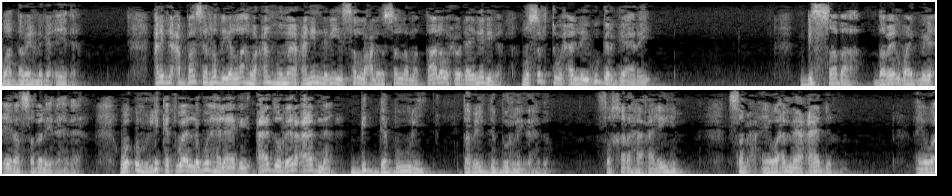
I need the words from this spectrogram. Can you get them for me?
waa dabayl magaceeda. can ibni cabaasin radia allaahu canhumaa can inabiyi sal alla aleh wasalam qaala wuxuu dhahay nebiga nusirtu waxaa laygu gargaaray bisaba dabayl waa magaceeda saba la yidhaahdaa. wa uhlikat waa lagu halaagay caadu reer caadna bidabuuri dabayl dabuur la yidhaahdo. sakharahaa calayhim wa amaa caadun wa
